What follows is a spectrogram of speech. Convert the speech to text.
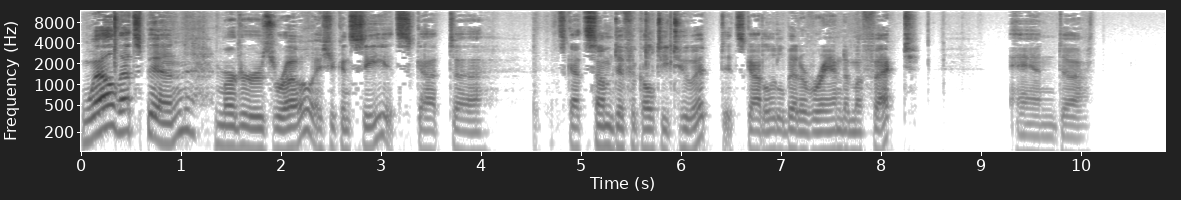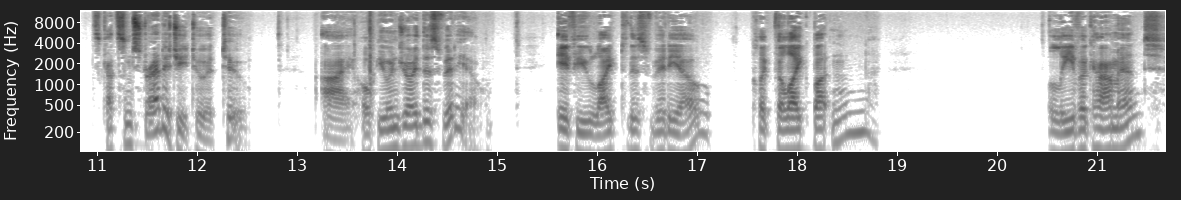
Well, that's been Murderer's Row. As you can see, it's got uh, it's got some difficulty to it. It's got a little bit of random effect, and uh, it's got some strategy to it too. I hope you enjoyed this video. If you liked this video, click the like button, leave a comment,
